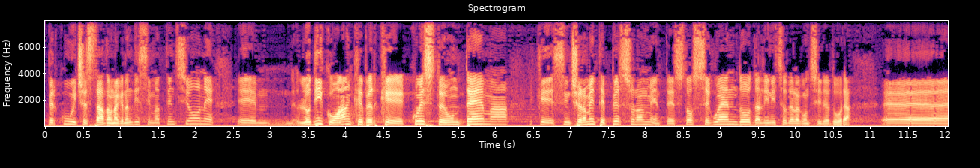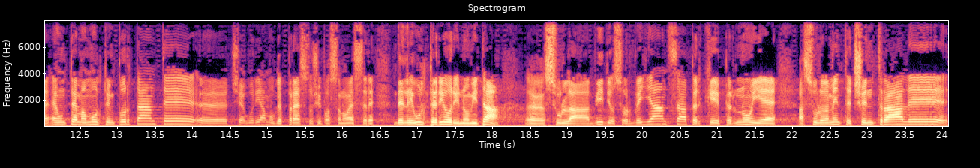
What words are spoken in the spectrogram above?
per cui c'è stata una grandissima attenzione, eh, lo dico anche perché questo è un tema che sinceramente personalmente sto seguendo dall'inizio della consigliatura. Eh, è un tema molto importante, eh, ci auguriamo che presto ci possano essere delle ulteriori novità eh, sulla videosorveglianza perché per noi è assolutamente centrale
